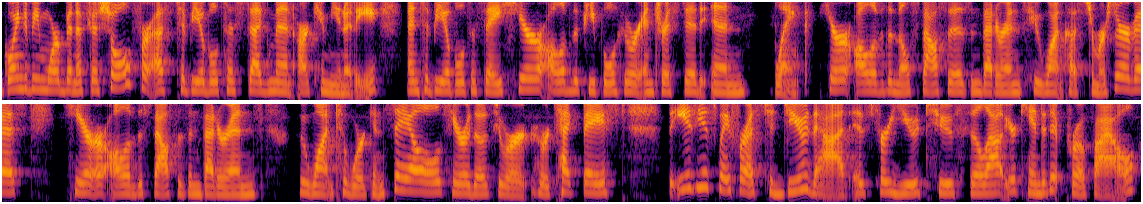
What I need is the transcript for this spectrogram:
going to be more beneficial for us to be able to segment our community and to be able to say, here are all of the people who are interested in blank. Here are all of the mill spouses and veterans who want customer service. Here are all of the spouses and veterans who want to work in sales. Here are those who are who are tech based. The easiest way for us to do that is for you to fill out your candidate profile.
